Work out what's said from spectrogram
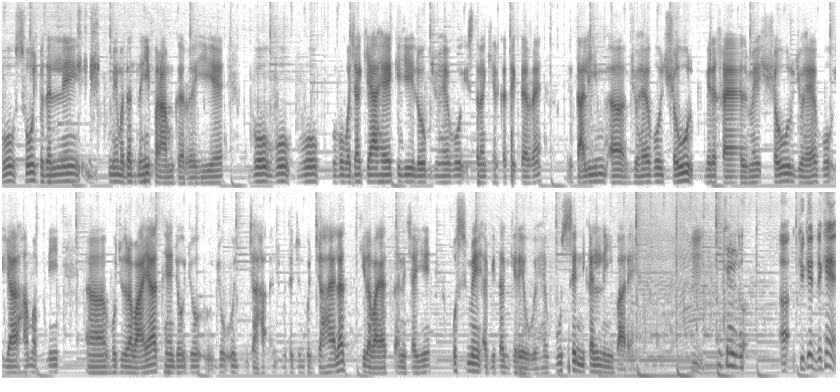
وہ سوچ بدلنے میں مدد نہیں فراہم کر رہی ہے۔ وہ وہ وہ وہ وجہ کیا ہے کہ یہ لوگ جو ہے وہ اس طرح کی حرکتیں کر رہے ہیں؟ تعلیم جو ہے وہ شعور میرے خیال میں شعور جو ہے وہ یا ہم اپنی وہ جو روایات ہیں جو جو جو مطلب جن کو جہالت کی روایت کرنی چاہیے اس میں ابھی تک گرے ہوئے ہیں وہ اس سے نکل نہیں پا رہے ہیں۔ جی۔ کیونکہ دیکھیں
